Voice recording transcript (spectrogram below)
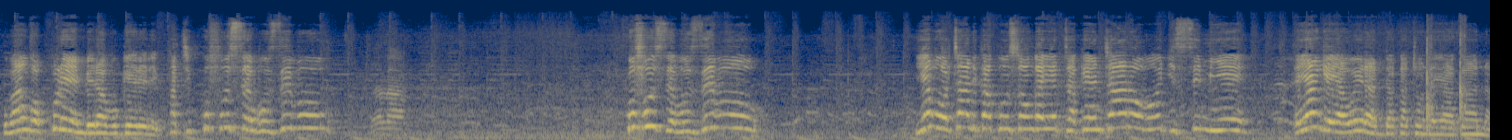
kubanga okukulembera bugerere kati kufuuse buzibu. Kufuuse buzibu ye bw'otandika ku nsonga y'ettaka entaala oba ogisimye eyange yaweera dda katonda yagaana.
